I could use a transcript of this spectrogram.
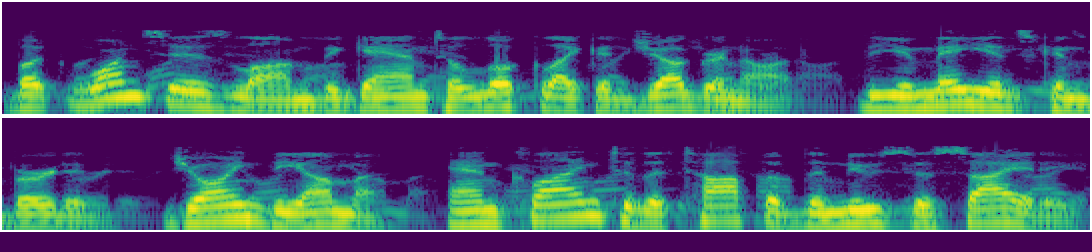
But once Islam began to look like a juggernaut, the Umayyads converted, joined the Ummah, and climbed to the top of the new society,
